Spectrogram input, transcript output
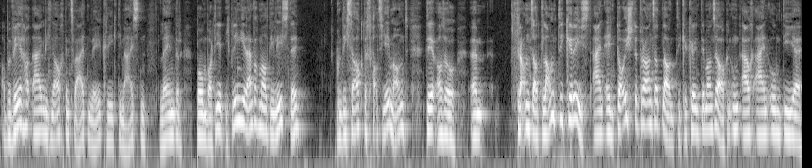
Aber wer hat eigentlich nach dem Zweiten Weltkrieg die meisten Länder bombardiert? Ich bringe hier einfach mal die Liste und ich sage das als jemand, der also ähm, Transatlantiker ist, ein enttäuschter Transatlantiker könnte man sagen und auch ein um die äh,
